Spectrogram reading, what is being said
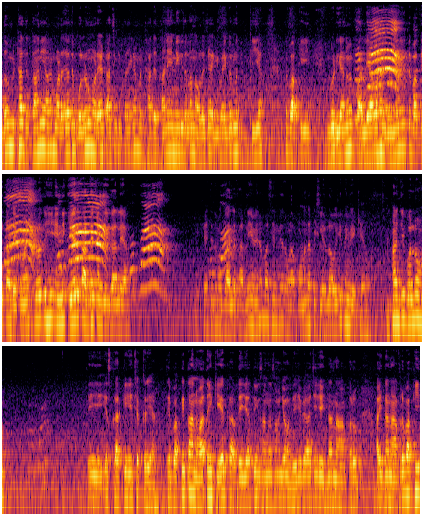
ਦਿਓ। ਮਿੱਠਾ ਦਿੱਤਾ ਨਹੀਂ ਆਵੇਂ ਮੜਾ ਜਾ ਤੇ ਬੋਲਣ ਨੂੰ ਮੜਿਆ ਟੱਚ ਕੀਤਾ ਸੀਗਾ ਮਿੱਠਾ ਦਿੱਤਾ ਨਹੀਂ ਇੰਨੀ ਕਿ ਚਲੋ ਨੌਲੇਜ ਹੈਗੀ, ਵਾਹਿਗੁਰੂ ਨੇ ਦਿੱਤੀ ਆ। ਤੇ ਬਾਕੀ ਗੁੜੀਆਂ ਨੂੰ ਵੀ ਪਾਲਿਆ ਵਾ, ਹਰਗੁਣ ਨੇ ਤੇ ਬਾਕੀ ਤੁਹਾਡੇ ਕਮੈਂਟ ਕਰੋ, ਤੁਸੀਂ ਇੰਨੀ ਕੇਅਰ ਕਰਦੇ ਚੰਗੀ ਗੱਲ ਆ। ਠੀਕ ਹੈ, ਜਦੋਂ ਮੈਂ ਗੱਲ ਕਰਨੀ ਹੋਵੇ ਨਾ, ਬਸ ਇੰਨੇ ਰੌਲਾ ਪਾਉਣਾ ਦਾ ਪਿਛਲੇ ਵਲੌਗ ਜੀ ਤੁਸੀਂ ਵੇਖਿਆ ਹਾਂਜੀ, ਬੋਲੋ ਹੁਣ। ਤੇ ਇਸ ਕਰਕੇ ਇਹ ਚੱਕਰ ਆ। ਤੇ ਬਾਕੀ ਧੰਨਵਾਦ, ਤੁਸੀਂ ਕੇਅਰ ਕਰਦੇ ਜਾਂ ਤੁਸੀਂ ਸਾਨੂੰ ਸਮਝਾਉਂਦੇ ਜੇ ਵੀ ਆਹ ਚੀਜ਼ ਇਦਾਂ ਨਾ ਕਰੋ ਇਦਾਂ ਨਾ ਕਰੋ। ਬਾਕੀ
